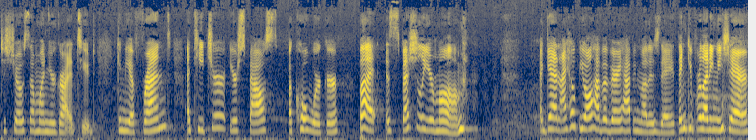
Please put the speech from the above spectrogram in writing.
to show someone your gratitude. It can be a friend, a teacher, your spouse, a coworker, but especially your mom. Again, I hope you all have a very happy Mother's Day. Thank you for letting me share.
